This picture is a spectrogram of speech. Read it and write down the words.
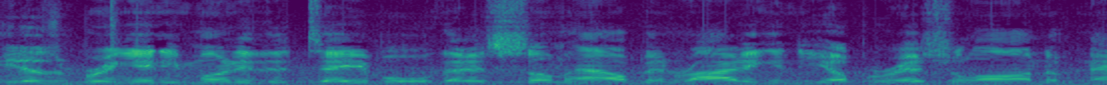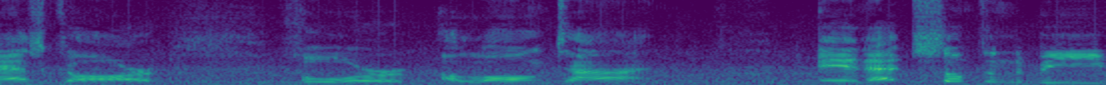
He doesn't bring any money to the table that has somehow been riding in the upper echelon of NASCAR for a long time. And that's something to be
